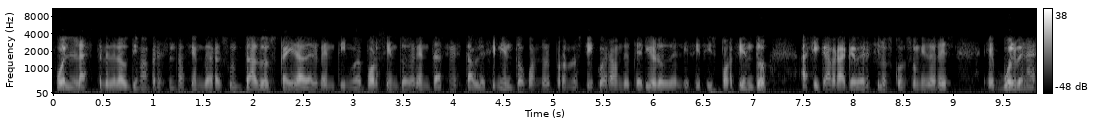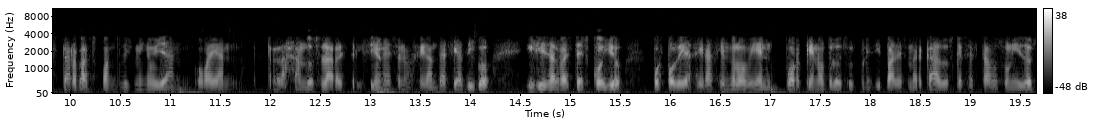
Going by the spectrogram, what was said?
fue el lastre de la última presentación de resultados, caída del 29% de ventas en establecimiento cuando el pronóstico era un deterioro del 16%, así que habrá que ver si los consumidores eh, vuelven a Starbucks cuando disminuyan o vayan relajándose las restricciones en el gigante asiático y si salva este escollo, pues podría seguir haciéndolo bien porque en otro de sus principales mercados, que es Estados Unidos,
